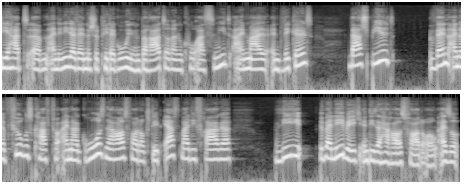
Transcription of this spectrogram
Die hat ähm, eine niederländische Pädagogin und Beraterin Cora Smith einmal entwickelt. Da spielt, wenn eine Führungskraft vor einer großen Herausforderung steht, erstmal die Frage, wie überlebe ich in dieser Herausforderung? Also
